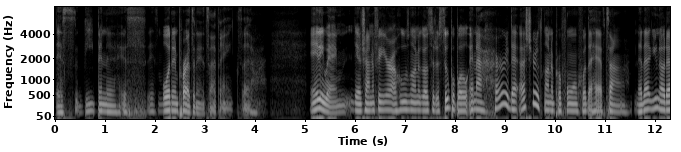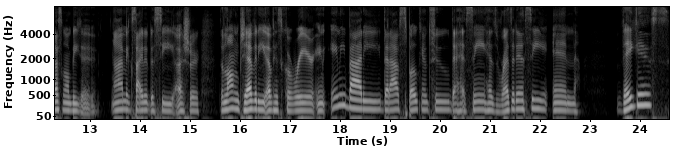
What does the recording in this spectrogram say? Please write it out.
It's deep in the. It's it's more than presidents, I think. So anyway, they're trying to figure out who's going to go to the Super Bowl, and I heard that Usher is going to perform for the halftime. Now that you know that's going to be good. I'm excited to see Usher the longevity of his career and anybody that I've spoken to that has seen his residency in Vegas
